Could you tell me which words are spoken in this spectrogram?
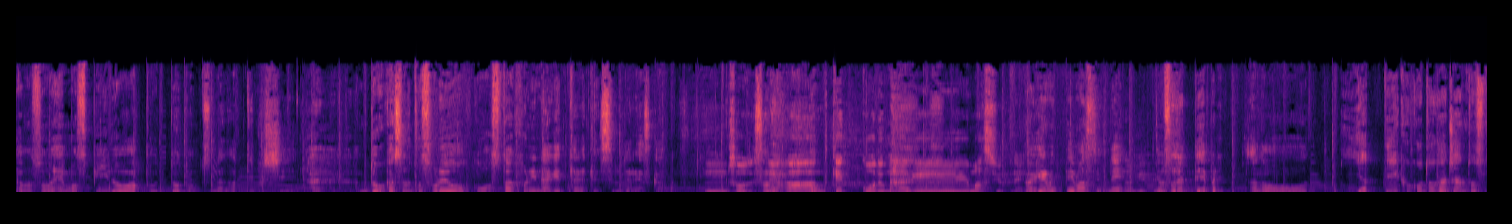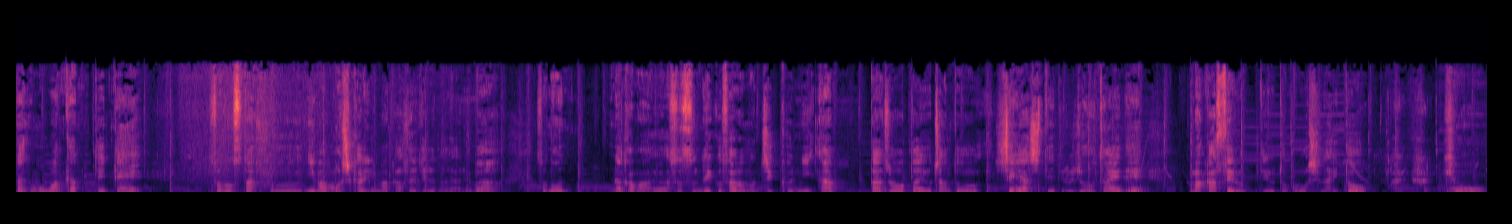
多分その辺もスピードアップどんどんつながっていくしはいはいはい。どうかするとそれをこうスタッフに投げたりするじゃないですか。うん、そうですね。あー 結構でも投げますよね。投げてますよね。投げてますでもそれってやっぱりあのやっていくことがちゃんとスタッフも分かっててそのスタッフに、まあ、もし仮に任せてるのであればそのなんかまあ進んでいくサロンの軸にあった状態をちゃんとシェアしてる状態で任せるっていうところをしないとはいはい。も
